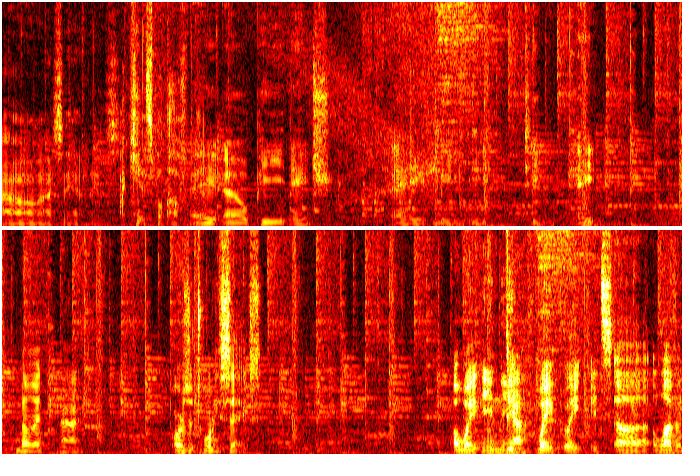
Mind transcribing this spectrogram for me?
Oh, I see how it is. I can't spell alphabet. is. A L P H A B E T. Eight, Nine. nine. Or is it 26? Oh, wait. In the di- alphabet. Wait, wait. It's uh 11.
